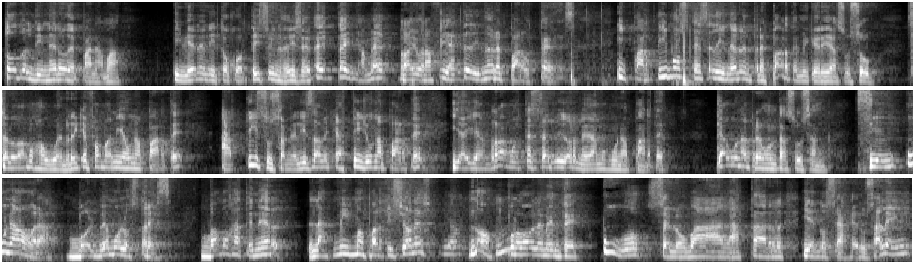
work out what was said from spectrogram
todo el dinero de Panamá y viene Nito Cortizo y nos dice: eh, téngame radiografía, este dinero es para ustedes. Y partimos ese dinero en tres partes, mi querida Susu. Se lo damos a Enrique Famanía una parte a ti, Susana Elizabeth Castillo, una parte, y a Ian Ramos, este servidor, le damos una parte. Te hago una pregunta, Susan. Si en una hora volvemos los tres, ¿vamos a tener las mismas particiones? No. No, probablemente Hugo se lo va a gastar yéndose a Jerusalén.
